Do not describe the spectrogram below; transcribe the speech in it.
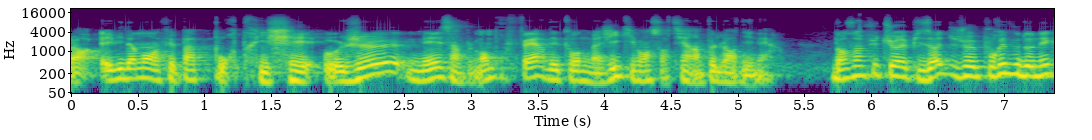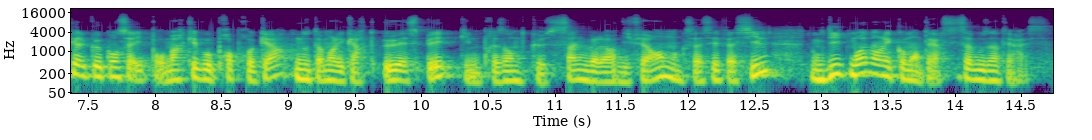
Alors évidemment, on ne le fait pas pour tricher au jeu, mais simplement pour faire des tours de magie qui vont sortir un peu de l'ordinaire. Dans un futur épisode, je pourrais vous donner quelques conseils pour marquer vos propres cartes, notamment les cartes ESP qui ne présentent que 5 valeurs différentes, donc c'est assez facile. Donc dites-moi dans les commentaires si ça vous intéresse.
